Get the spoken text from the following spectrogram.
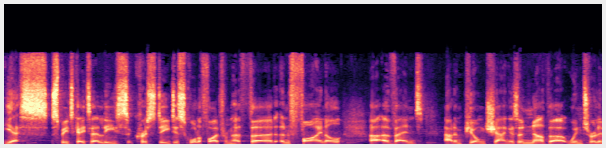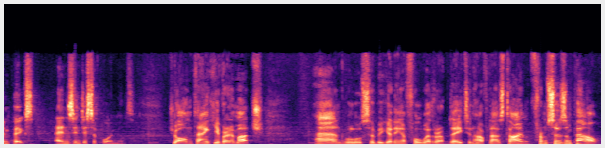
Yes, speed skater Elise Christie disqualified from her third and final uh, event out in Pyeongchang as another Winter Olympics ends in disappointment. John, thank you very much. And we'll also be getting a full weather update in half an hour's time from Susan Powell.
